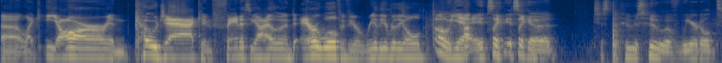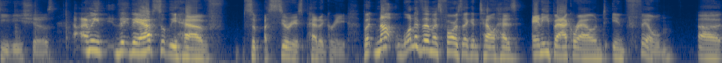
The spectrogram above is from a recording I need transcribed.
uh like er and kojak and fantasy island airwolf if you're really really old. Oh yeah, Uh, it's like it's like a just the who's who of weird old TV shows. i mean they, they absolutely have some, a serious pedigree but not one of them as far as i can tell has any background in film uh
